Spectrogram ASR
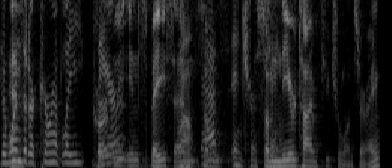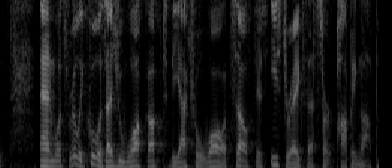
The ones that are currently, Currently there. in space and some That's interesting. some near time future ones, right? And what's really cool is as you walk up to the actual wall itself, there's Easter eggs that start popping up.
